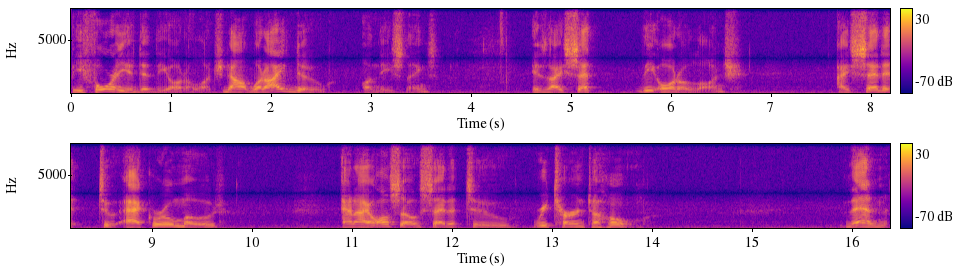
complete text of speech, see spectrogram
before you did the auto launch. Now what I do on these things is I set the auto launch I set it to acro mode, and I also set it to return to home. Then,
